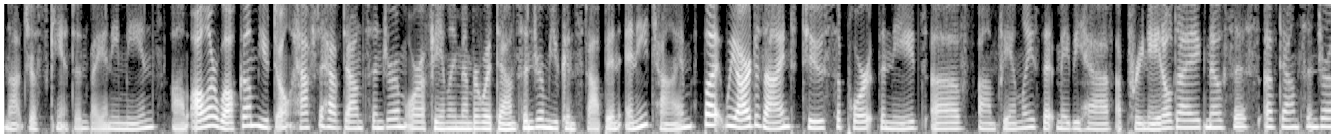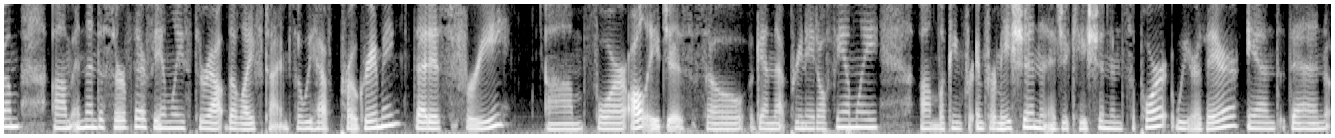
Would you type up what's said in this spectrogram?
not just Canton by any means. Um, all are welcome. You don't have to have Down syndrome or a family member with Down syndrome. You can stop in anytime. But we are designed to support the needs of um, families that maybe have a prenatal diagnosis of Down syndrome um, and then to serve their families throughout the lifetime. So we have programming that is free um, for all ages. So, again, that prenatal family um, looking for information and education and support, we are there. And then,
